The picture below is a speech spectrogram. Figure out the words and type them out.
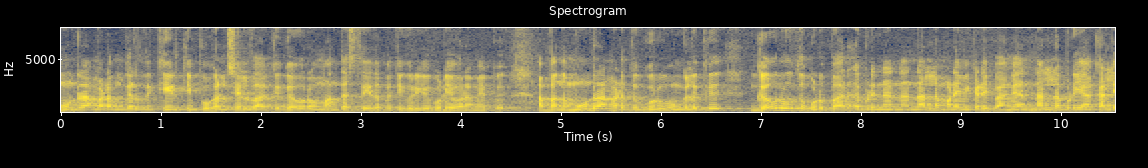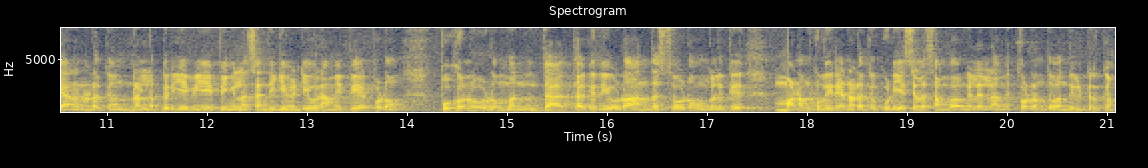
மூன்றாம் இடம்ங்கிறது கீர்த்தி புகழ் செல்வாக்கு கௌரவம் அந்தஸ்து இதை பற்றி குறிக்கக்கூடிய ஒரு அமைப்பு. அப்போ அந்த மூன்றாம் இடத்து குரு உங்களுக்கு கௌரவத்தை கொடுப்பார். எப்படி ந- நல்ல மனைவி கிடைப்பாங்க. நல்லபடியாக கல்யாணம் நடக்கும். நல்ல பெரிய விஐபிங்கெல்லாம் சந்திக்க வேண்டிய ஒரு அமைப்பு ஏற்படும். புகழோடும் வந்து த தகுதியோடும் அந்தஸ்தோடும் உங்களுக்கு மனம் குளிர நடக்கக்கூடிய சில சம்பவங்கள் எல்லாமே தொடர்ந்து வந்துக்கிட்டு இருக்கும்.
